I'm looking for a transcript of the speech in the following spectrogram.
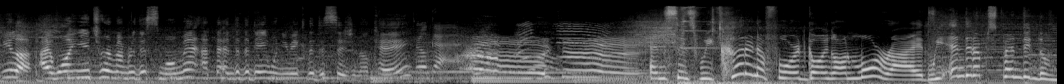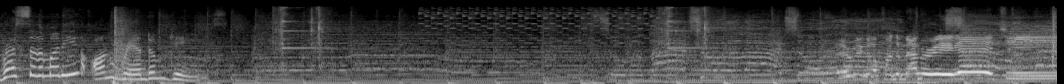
Mila, I want you to remember this moment at the end of the day when you make the decision, okay? Okay. Okay. And since we couldn't afford going on more rides, we ended up spending the rest of the money on random games. There we go for the memory. Yay, cheese!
